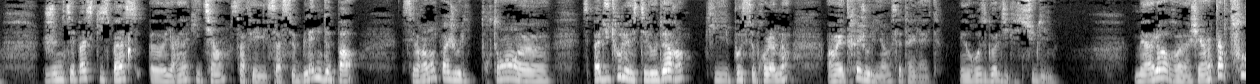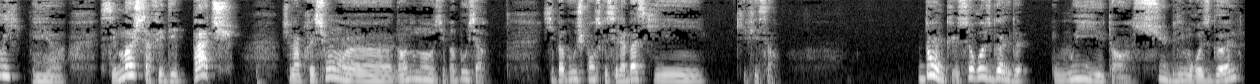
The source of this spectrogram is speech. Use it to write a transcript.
Je ne sais pas ce qui se passe. Il euh, n'y a rien qui tient. Ça fait, ça se blende pas. C'est vraiment pas joli. Pourtant, euh, c'est pas du tout le Estée Lauder hein, qui pose ce problème-là. Elle est très jolie, hein, cette highlight. Et Rose Gold, il est sublime. Mais alors, j'ai un teint pourri. Mais c'est moche, ça fait des patchs. J'ai l'impression... Non, non, non, c'est pas beau, ça. C'est pas beau, je pense que c'est la base qui, qui fait ça. Donc, ce rose gold, oui, est un sublime rose gold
